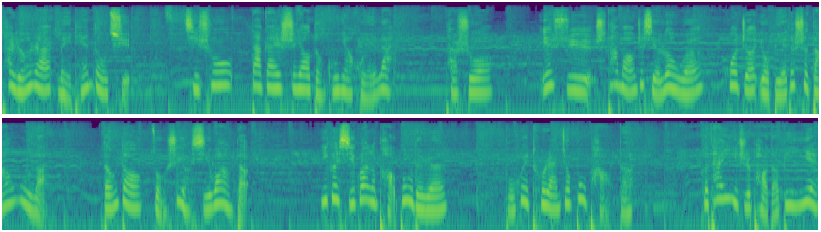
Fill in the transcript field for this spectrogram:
他仍然每天都去。起初大概是要等姑娘回来，他说，也许是他忙着写论文，或者有别的事耽误了，等等，总是有希望的。一个习惯了跑步的人，不会突然就不跑的。可他一直跑到毕业，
